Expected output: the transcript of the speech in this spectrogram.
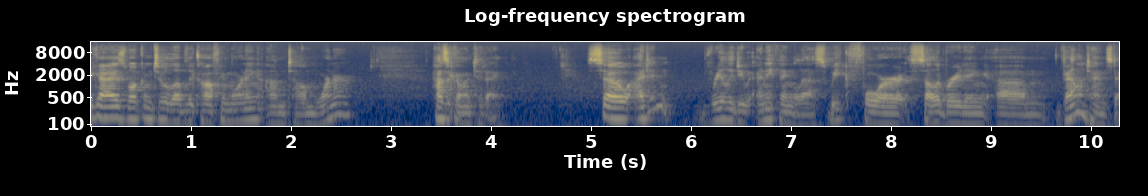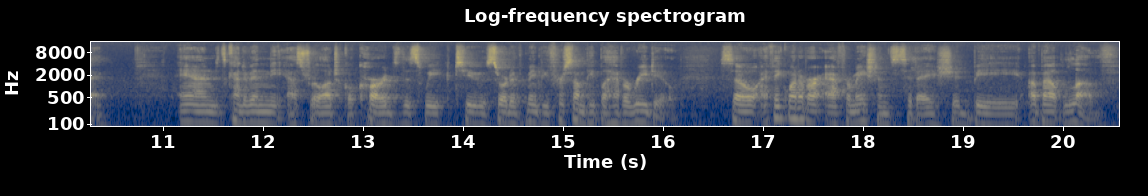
Hey guys, welcome to a lovely coffee morning. I'm Tom Warner. How's it going today? So, I didn't really do anything last week for celebrating um, Valentine's Day. And it's kind of in the astrological cards this week to sort of maybe for some people have a redo. So, I think one of our affirmations today should be about love.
